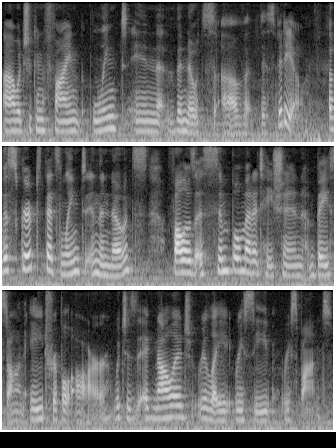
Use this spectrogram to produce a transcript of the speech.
uh, which you can find linked in the notes of this video. The script that's linked in the notes follows a simple meditation based on A triple R, which is acknowledge, relate, receive, respond.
